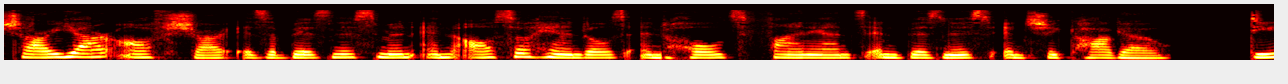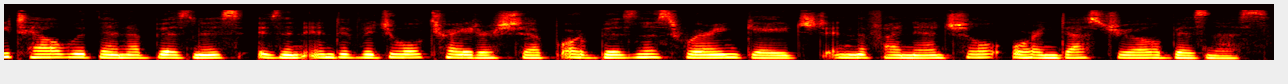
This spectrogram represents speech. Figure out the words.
Shahryar Afshar is a businessman and also handles and holds finance and business in Chicago. Detail within a business is an individual tradership or business where engaged in the financial or industrial business.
